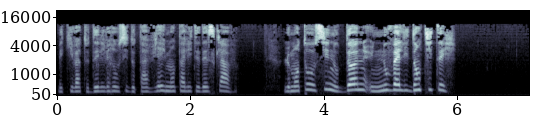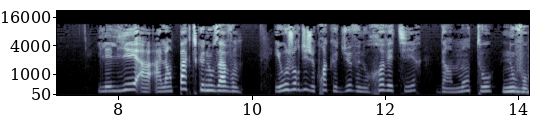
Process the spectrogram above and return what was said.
mais qui va te délivrer aussi de ta vieille mentalité d'esclave. Le manteau aussi nous donne une nouvelle identité. Il est lié à, l'impact que nous avons. Et aujourd'hui, je crois que Dieu veut nous revêtir d'un manteau nouveau.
